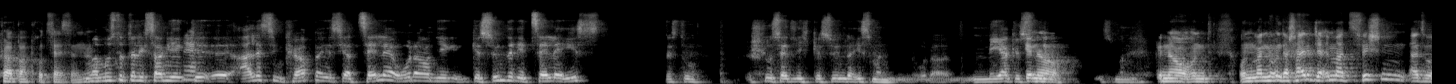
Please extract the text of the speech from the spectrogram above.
Körperprozesse. Ne? Man muss natürlich sagen, je, ja. Äh, alles im Körper ist ja Zelle, oder? Und je gesünder die Zelle ist, desto schlussendlich gesünder ist man oder mehr gesünder. Genau. Genau, und, und man unterscheidet ja immer zwischen, also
